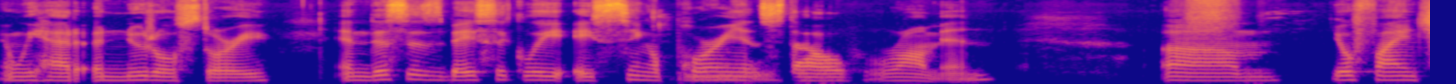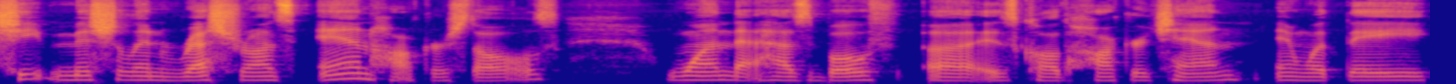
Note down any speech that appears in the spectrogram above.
and we had a noodle story. And this is basically a Singaporean style ramen. Um, you'll find cheap Michelin restaurants and hawker stalls. One that has both uh, is called Hawker Chan, and what they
